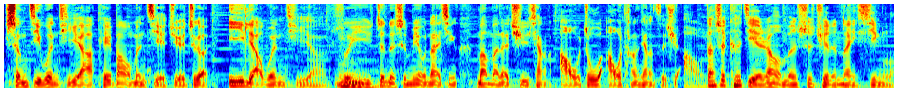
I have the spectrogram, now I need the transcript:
生计问题啊，可以帮我们解决这个医疗问题啊。所以真的是没有耐心，慢慢的去像熬粥熬汤这样子去熬。但是科技也让我们失去了耐性了。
